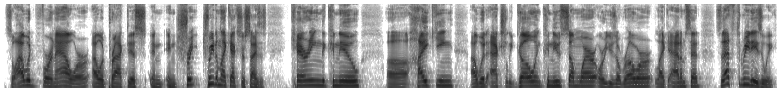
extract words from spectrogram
So I would for an hour I would practice and and treat treat them like exercises. Carrying the canoe, uh, hiking. I would actually go and canoe somewhere or use a rower, like Adam said. So that's three days a week.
